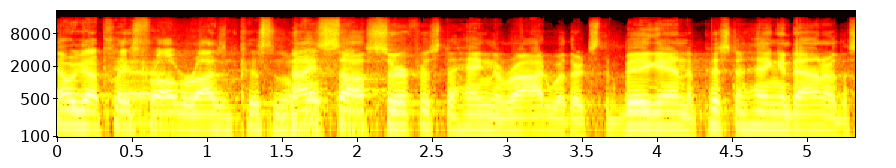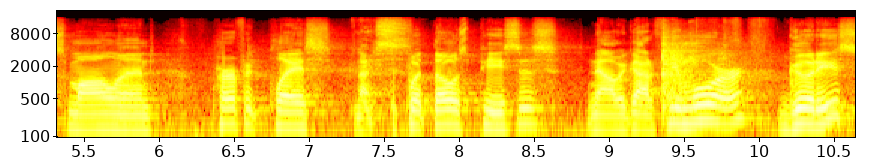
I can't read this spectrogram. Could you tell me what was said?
Now we got a place for all the rods and pistons on Nice soft surface to hang the rod, whether it's the big end, the piston hanging down, or the small end. Perfect place Nice. to put those pieces. Now we got a few more goodies.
